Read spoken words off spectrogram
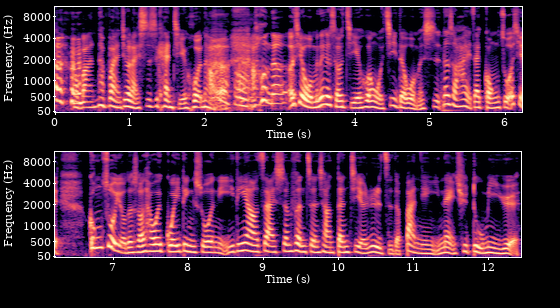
好吧，那不然就来试试看结婚好了。嗯、然后呢，而且我们那个时候结婚，我记得我们是那时候他也在工作，而且工作有的时候他会规定说，你一定要在身份证上登记的日子的半年以内去度蜜月。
